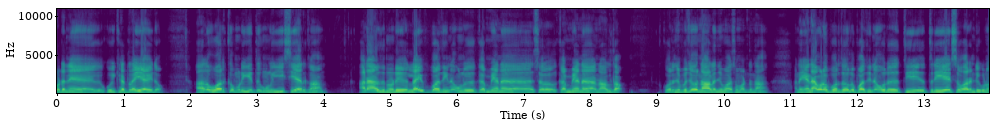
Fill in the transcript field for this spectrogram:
உடனே குயிக்காக ட்ரை ஆகிடும் அதனால் ஒர்க்கை முடிக்கிறதுக்கு உங்களுக்கு ஈஸியாக இருக்கும். ஆனால் அதனுடைய லைஃப் பார்த்திங்கன்னா உங்களுக்கு கம்மியான செலவு கம்மியான நாள் தான் குறைஞ்சபட்சம் ஒரு நாலஞ்சு மாதம் மட்டும்தான். ஆனால் எனாமலை பொறுத்தவரை பார்த்தீங்கன்னா ஒரு த்ரீ த்ரீ இயர்ஸ் வாரண்டி கூட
